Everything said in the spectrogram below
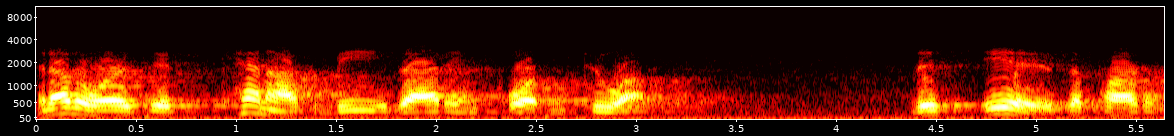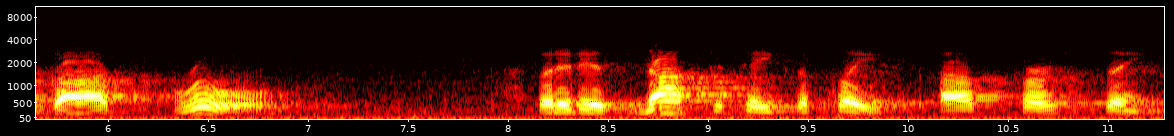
In other words, it cannot be that important to us. This is a part of God's rule, but it is not to take the place of first things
